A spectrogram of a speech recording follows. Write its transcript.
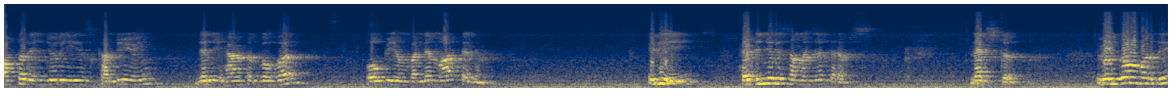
after injury is continuing then you have to go for opium one M or ten M ఇది హెడ్ ఇంజరీ సంబంధించిన therapies next will go for the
